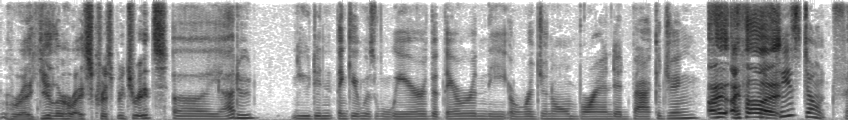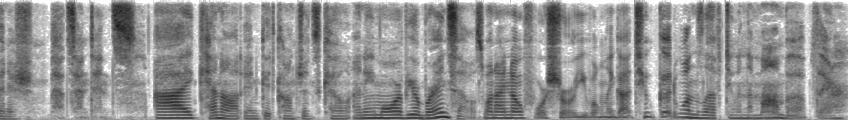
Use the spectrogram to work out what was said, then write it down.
Regular Rice Krispie treats? Uh, yeah, dude. You didn't think it was weird that they were in the original branded packaging? I, I thought. Please don't finish that sentence. I cannot, in good conscience, kill any more of your brain cells when I know for sure you've only got two good ones left doing the mamba up there.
